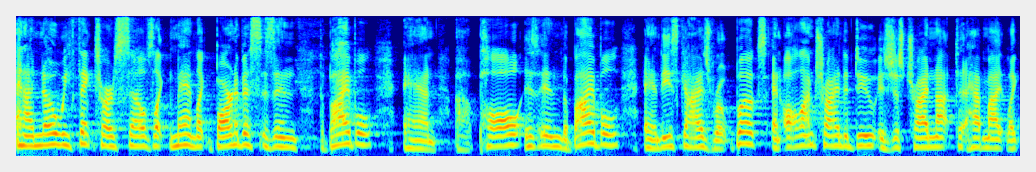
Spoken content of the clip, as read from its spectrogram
And I know we think to ourselves, like, man, like Barnabas is in the Bible and uh, Paul is in the Bible and these guys wrote books and all I'm trying to do is just try not to have my, like,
